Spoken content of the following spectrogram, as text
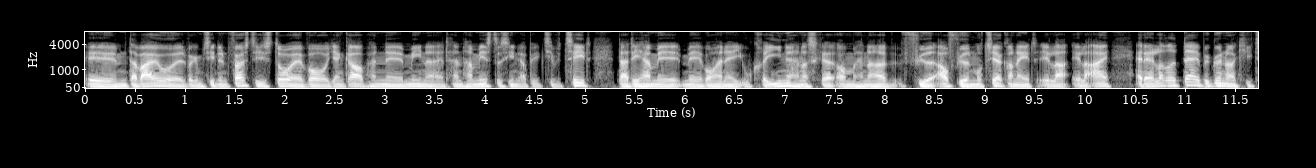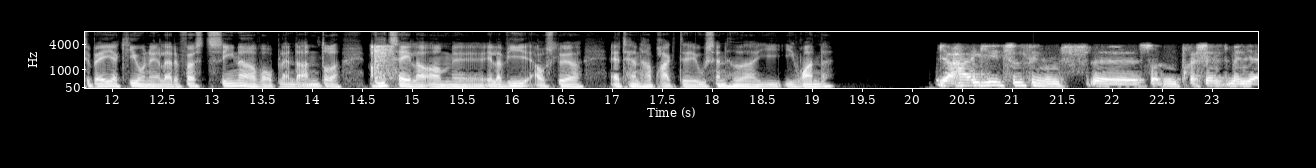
øh, der var jo øh, hvad kan man sige, den første historie, hvor Jan Graup han øh, mener, at han har mistet sin objektivitet. Der er det her med, med hvor han er i Ukraine, han har skrevet, om han har fyret, affyret en mortergranat eller, eller ej. Er det allerede der, I begynder at kigge tilbage i arkiverne, eller er det først senere, hvor blandt andre vi taler om, øh, eller vi afslører, at han har bragt øh, usandheder i, i Rwanda? Jeg har ikke lige tidfilmen øh, sådan præsent, men ja,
